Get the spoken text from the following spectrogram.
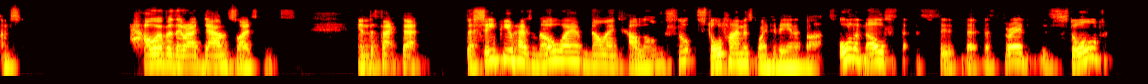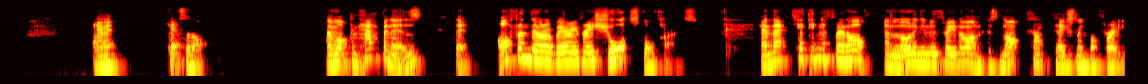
times. However, there are downsides to this in the fact that the CPU has no way of knowing how long stall time is going to be in advance. All it knows is that the, that the thread is stalled and it kicks it off. And what can happen is that often there are very, very short stall times. And that kicking a thread off and loading a new thread on is not computationally for free.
